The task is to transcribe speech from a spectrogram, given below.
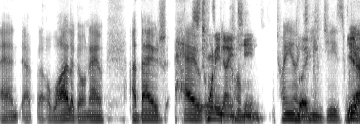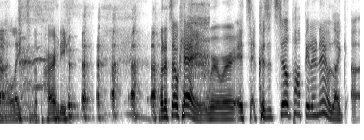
and uh, a while ago now about how It's it's become- 2019. 2019 geez we yeah. are late to the party but it's okay we're, we're it's because it's still popular now like uh,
